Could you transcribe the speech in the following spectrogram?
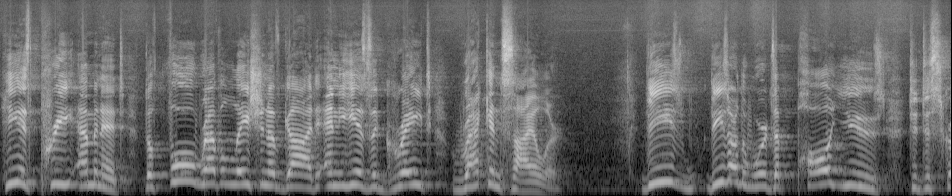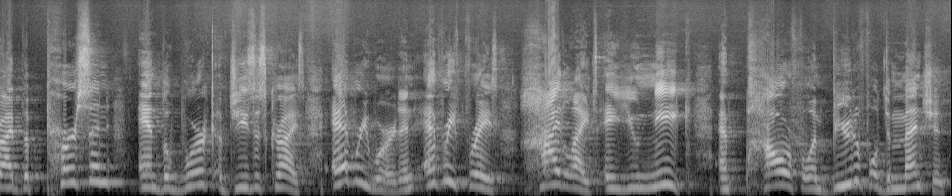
He is preeminent, the full revelation of God, and he is the great reconciler. These, these are the words that Paul used to describe the person and the work of Jesus Christ. Every word and every phrase highlights a unique and powerful and beautiful dimension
